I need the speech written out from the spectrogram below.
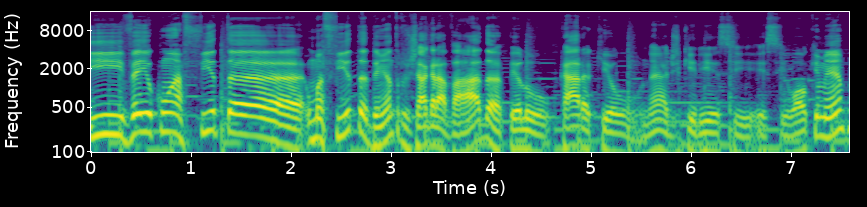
e veio com a fita, uma fita dentro, já gravada pelo cara que eu né, adquiri esse, esse Walkman.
